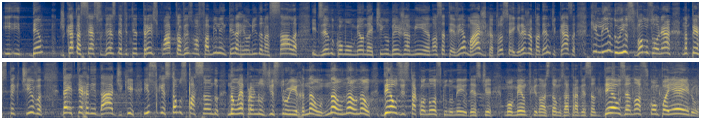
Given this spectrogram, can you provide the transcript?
e, e, dentro de cada acesso desse deve ter três, quatro, talvez uma família inteira reunida na sala e dizendo como o meu netinho Benjamin, a nossa TV é mágica, trouxe a igreja para dentro de casa. Que lindo isso! Vamos olhar na perspectiva da eternidade, que isso que estamos passando não é para nos destruir, não, não, não, não. Deus está conosco no meio deste momento que nós estamos atravessando. Deus é nosso companheiro.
